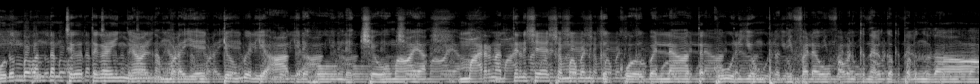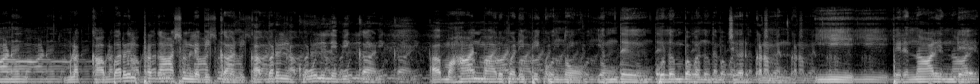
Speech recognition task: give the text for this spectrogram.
കുടുംബബന്ധം ചേർത്ത് കഴിഞ്ഞാൽ നമ്മുടെ ഏറ്റവും വലിയ ആഗ്രഹവും ലക്ഷ്യവുമായ മരണത്തിന് ശേഷം അവനക്ക് വല്ലാത്ത കൂലിയും പ്രതിഫലവും അവനക്ക് നൽകപ്പെടുന്നതാണ്. നമ്മുടെ കബറിൽ പ്രകാശം ലഭിക്കാൻ കബറിൽ കൂലി ലഭിക്കാൻ ആ മഹാന്മാര് പഠിപ്പിക്കുന്നു. എന്ത്? കുടുംബബന്ധം ചേർക്കണമെന്ന് ഈ പെരുന്നാളിന്റെ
